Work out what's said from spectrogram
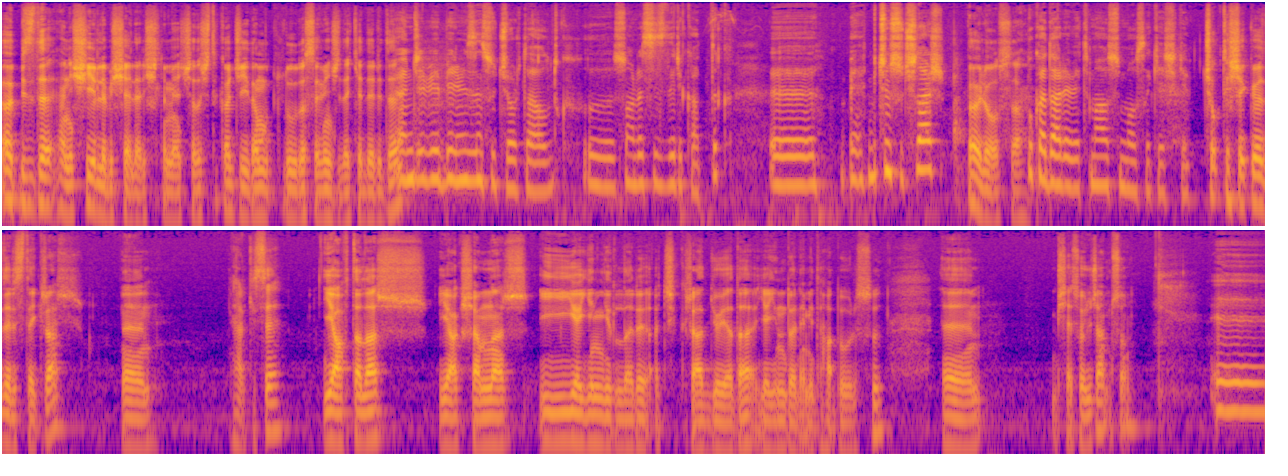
biz de hani şiirle bir şeyler işlemeye çalıştık. Acıyı da, mutluluğu da, sevinci de, kederi de. Önce birbirimizin suç ortağı olduk. Ee, sonra sizleri kattık. Ee, bütün suçlar... Böyle olsa. Bu kadar evet masum olsa keşke. Çok teşekkür ederiz tekrar. Ee, herkese iyi haftalar, iyi akşamlar, iyi yayın yılları Açık Radyo'ya da yayın dönemi daha doğrusu. Ee, bir şey söyleyeceğim mi son? Ee,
